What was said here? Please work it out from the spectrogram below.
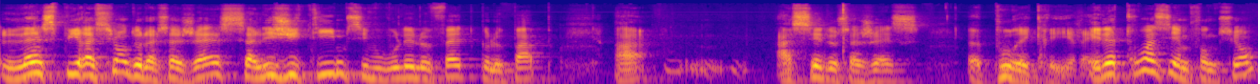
l'inspiration de la sagesse, ça légitime, si vous voulez, le fait que le pape a assez de sagesse pour écrire. Et la troisième fonction,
